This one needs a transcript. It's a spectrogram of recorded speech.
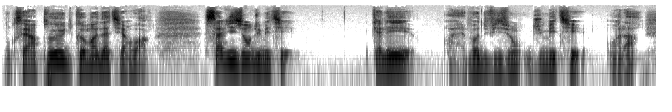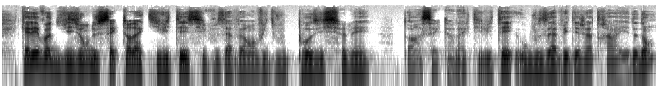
Donc c'est un peu une commode à tiroir. Sa vision du métier. Quelle est votre vision du métier. Voilà. Quelle est votre vision du secteur d'activité si vous avez envie de vous positionner dans un secteur d'activité où vous avez déjà travaillé dedans,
